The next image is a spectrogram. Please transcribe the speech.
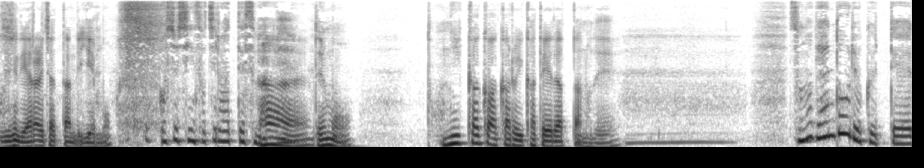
地震でやられちゃったんで家も。ご出身そちらですもんね。はい。でも、とにかく明るい家庭だったので、その原動力って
